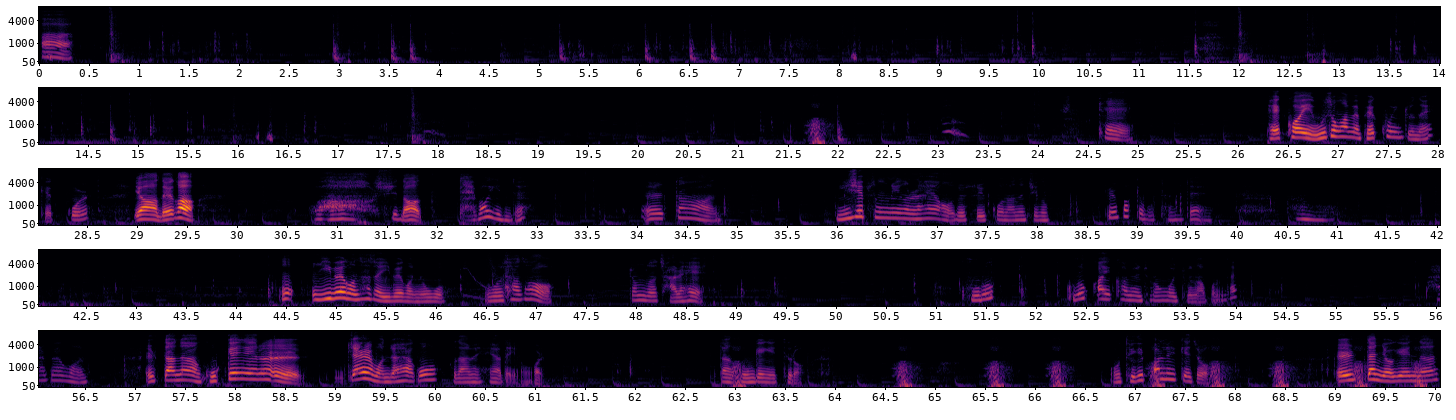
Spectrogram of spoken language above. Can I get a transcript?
아. 오케이. 100코인 우승하면 100코인 주네 개꿀 야 내가 와 씨 나 대박인데 일단 20승링을 해야 얻을 수 있고 나는 지금 1밖에 못했는데 음. 어? 200원 사자 200원 요거 요걸 사서 좀 더 잘해 그룹? 그룹 가입하면 저런 걸 주나 본데? 800원. 일단은 곡괭이를 제일 먼저 하고 그 다음에 해야 돼 이런 걸. 일단 공갱이 들어. 어 되게 빨리 깨져. 일단 여기 있는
